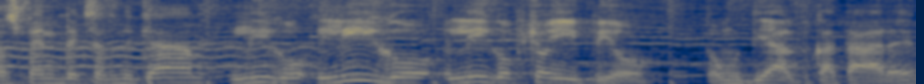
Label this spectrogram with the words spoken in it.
Σας φαίνεται ξαφνικά λίγο, λίγο, λίγο πιο ήπιο το Μουντιάλ του Κατάρ.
